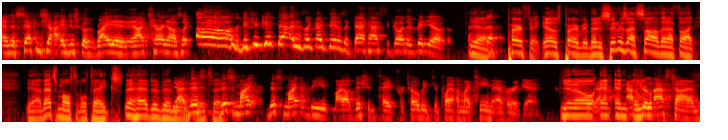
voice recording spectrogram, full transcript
And the second shot, it just goes right in, and I turned, and I was like, "Oh, did you get that?" And he's like, "I did." I was like, "That has to go in the video." yeah, perfect. That was perfect. But as soon as I saw that, I thought, "Yeah, that's multiple takes. That had to have been yeah, multiple this, takes." this might this might be my audition tape for Toby to play on my team ever again. You know, and, and after last time,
